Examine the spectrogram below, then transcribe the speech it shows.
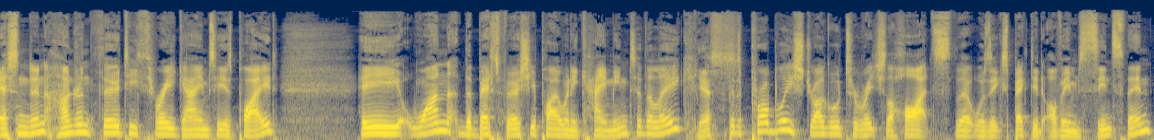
Essendon, 133 games he has played. He won the best first year player when he came into the league. Yes. But has probably struggled to reach the heights that was expected of him since then.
